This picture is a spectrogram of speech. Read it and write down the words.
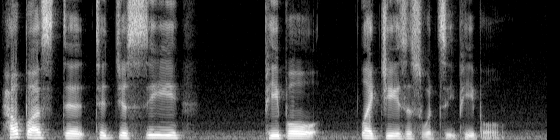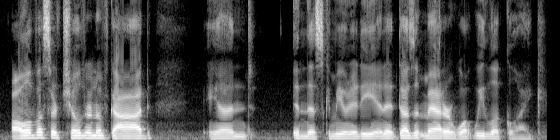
help us to, to just see people like Jesus would see people. All of us are children of God and in this community, and it doesn't matter what we look like,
